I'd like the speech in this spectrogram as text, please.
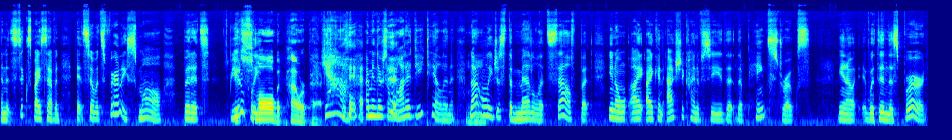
and it's six by seven. It, so it's fairly small, but it's beautifully It's small but power packed. Yeah. I mean, there's a lot of detail in it. Not Mhm. only just the metal itself, but, you know, I, I can actually kind of see the, the paint strokes, you know, within this bird.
